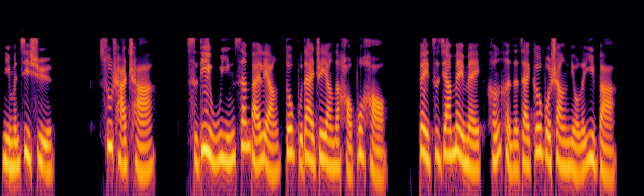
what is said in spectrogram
你们继续。苏茶茶，此地无银三百两都不带这样的好不好？被自家妹妹狠狠的在胳膊上扭了一把，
